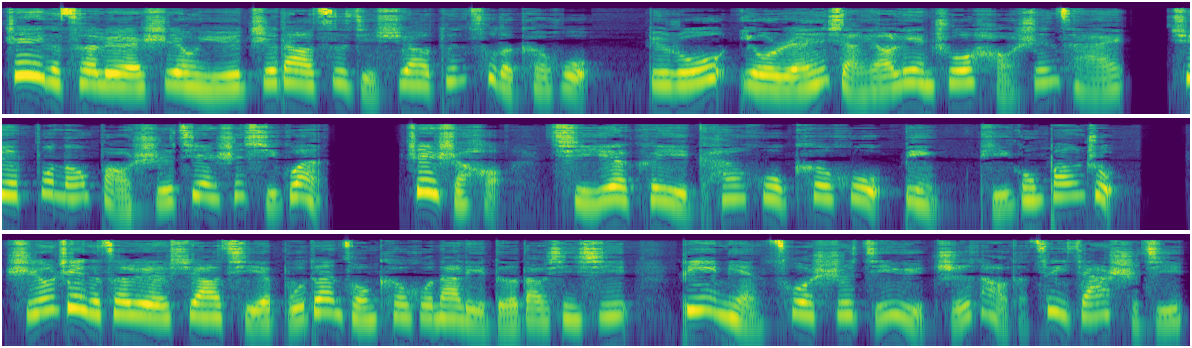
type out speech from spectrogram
这个策略适用于知道自己需要敦促的客户，比如有人想要练出好身材，却不能保持健身习惯，这时候企业可以看护客户并提供帮助。使用这个策略需要企业不断从客户那里得到信息，避免错失给予指导的最佳时机。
